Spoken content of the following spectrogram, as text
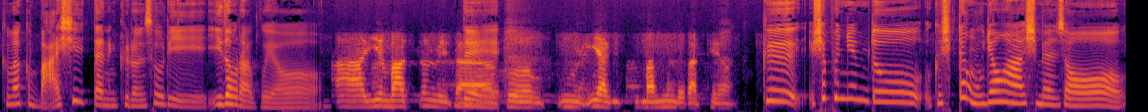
그만큼 맛이 있다는 그런 소리이더라고요. 아, 예, 맞습니다. 네. 그 음, 이야기 맞는 것 같아요. 그 셰프님도 그 식당 운영하시면서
